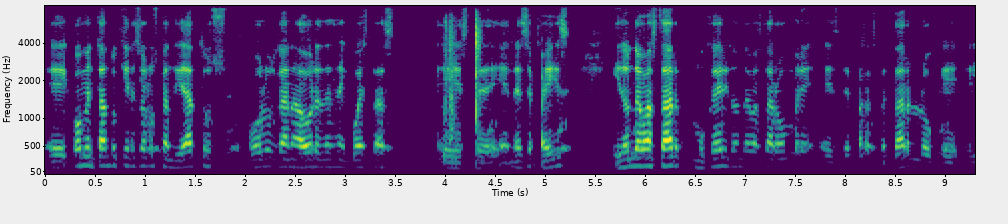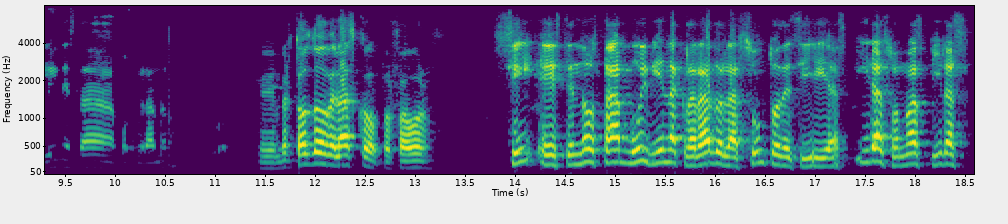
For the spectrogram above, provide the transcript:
eh, comentando quiénes son los candidatos o los ganadores de esas encuestas este, en ese país y dónde va a estar mujer y dónde va a estar hombre este, para respetar lo que el INE está postulando. ¿no? Bertoldo Velasco, por favor. Sí, este no está muy bien aclarado el asunto de si aspiras o no aspiras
